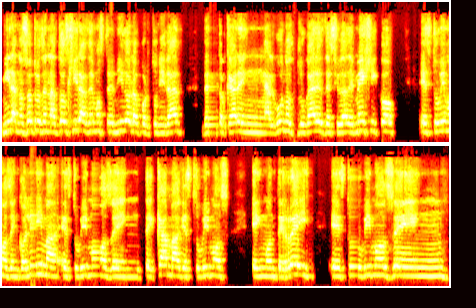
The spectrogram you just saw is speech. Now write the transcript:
Mira, nosotros en las dos giras hemos tenido la oportunidad de tocar en algunos lugares de Ciudad de México, estuvimos en Colima, estuvimos en Tecámac, estuvimos en Monterrey, estuvimos en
